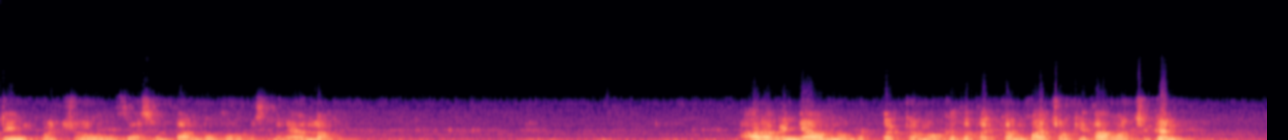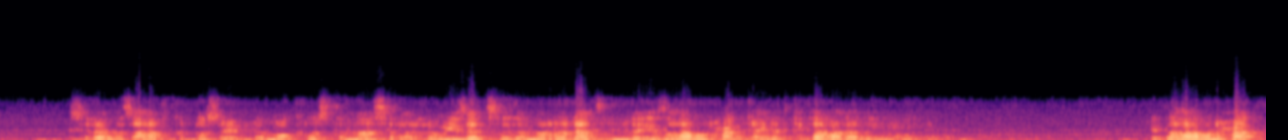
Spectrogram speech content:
ሊንኮቹ እዛ ሱልጣን ዶክተር ውስጥ ነው ያለው። አረብኛውን ነው የምጠቀመው። ከተጠቀምኳቸው ኪታቦች ግን ስለ መጽሐፍ ቅዱስ ወይም ደግሞ ክርስትና ስላለው ይዘት ለመረዳት እንደ ኢዝሃሩል ሐቅ አይነት ኪታብ አላገኘሁም إظهار الحق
